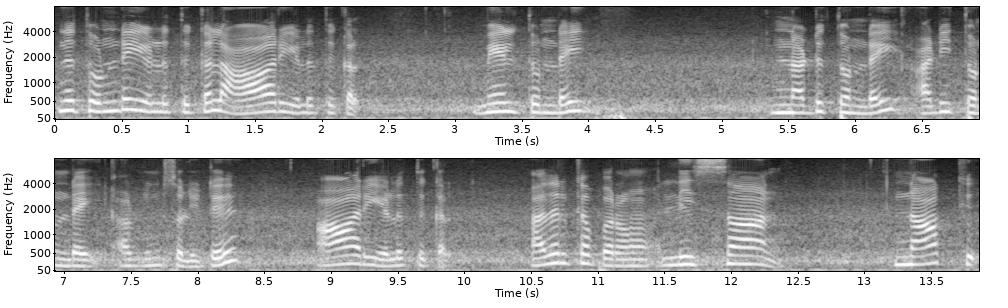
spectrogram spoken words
இந்த தொண்டை எழுத்துக்கள் ஆறு எழுத்துக்கள். மேல் தொண்டை நடுத்தொண்டை அடித்தொண்டை அப்படின்னு சொல்லிட்டு ஆறு எழுத்துக்கள். அதற்கப்புறம் லிசான் நாக்கு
